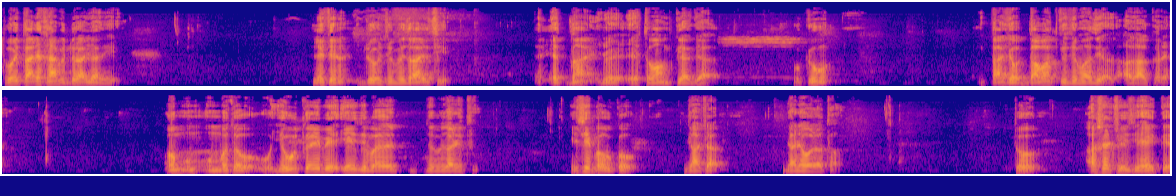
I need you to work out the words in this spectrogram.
تو وہی تاریخ یہاں بھی دہرائی جا رہی ہے لیکن جو ذمہ داری تھی اتنا جو اہتمام کیا گیا وہ کیوں تاکہ وہ دعوت کی ذمہ داری ادا کریں امت یہود کے لیے بھی یہی ذمہ داری تھی اسی پہ ان کو جانچا جانے والا تھا تو اصل چیز یہ ہے کہ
